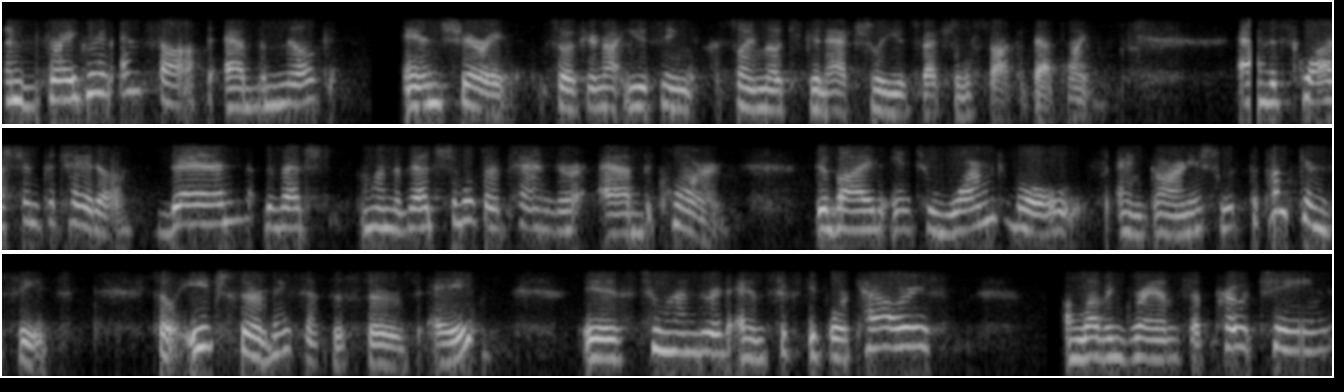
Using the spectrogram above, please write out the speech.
When fragrant and soft, add the milk and sherry. So if you're not using soy milk, you can actually use vegetable stock at that point. Add the squash and potato. Then, the veg- when the vegetables are tender, add the corn. Divide into warmed bowls and garnish with the pumpkin seeds. So each serving, since this serves eight, is 264 calories, 11 grams of protein,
